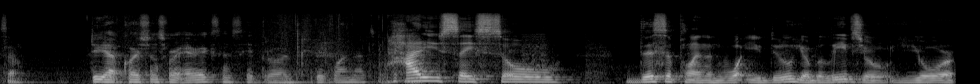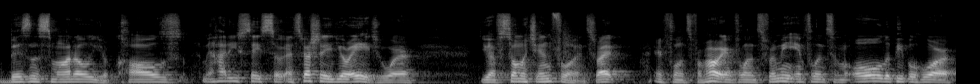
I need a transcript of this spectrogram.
So. Do you have questions for Eric since he threw a big one at you? how do you say so disciplined in what you do, your beliefs, your your business model, your calls? I mean, how do you stay so, especially at your age where you have so much influence, right? Influence from her, influence from me, influence from all the people who are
